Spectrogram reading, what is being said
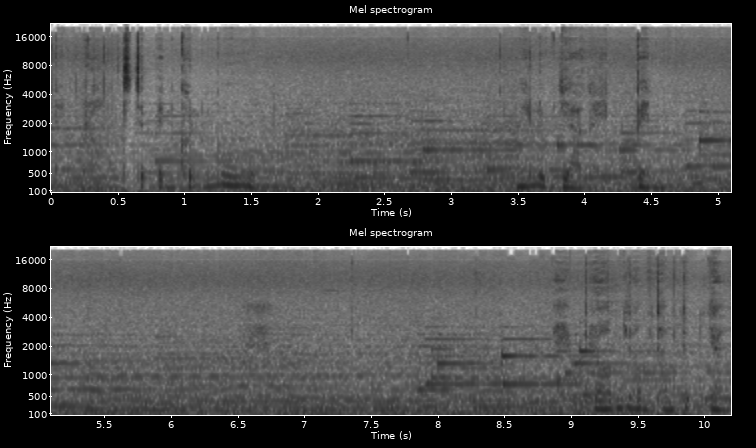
และพร้อมที่จะเป็นคนโง่เมื่อลูกอยากให้เป็น พร้อมยอมทำทุกอย่าง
